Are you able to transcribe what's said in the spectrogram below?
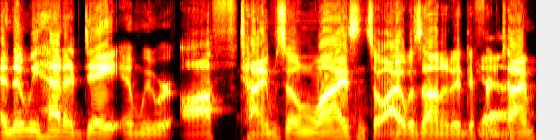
and then we had a date, and we were off time zone wise, and so I was on at a different Yeah. time,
